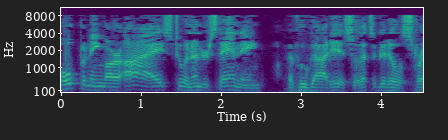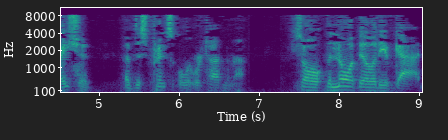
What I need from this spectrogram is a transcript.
opening our eyes to an understanding of who God is. So that's a good illustration of this principle that we're talking about. So the knowability of God.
